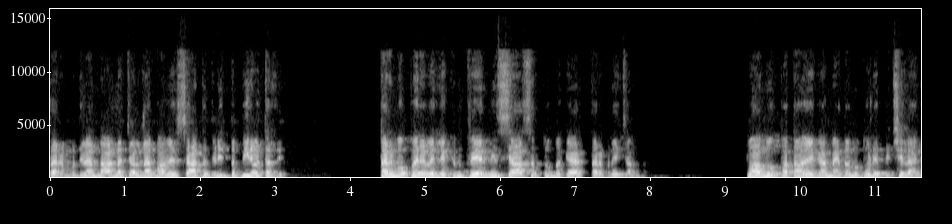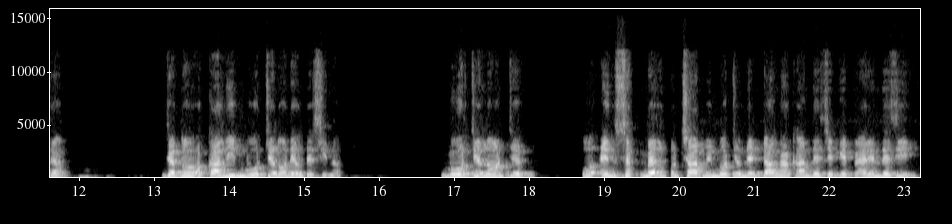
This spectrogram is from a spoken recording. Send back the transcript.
ਧਰਮ ਜਿਹੜਾ ਨਾਲ ਨਾਲ ਚੱਲਦਾ, ਭਾਵੇਂ ਸਿਆਸਤ ਜਿਹੜੀ ਦੱਬੀ ਰਹੇ ਥੱਲੇ, ਧਰਮ ਉੱਪਰ ਰਵੇ, ਲੇਕਿਨ ਫਿਰ ਵੀ ਸਿਆਸਤ ਤੋਂ ਬਗੈਰ ਧਰਮ ਨਹੀਂ ਚੱਲਦਾ। ਤੁਹਾਨੂੰ ਪਤਾ ਹੋਏਗਾ, ਮੈਂ ਤੁਹਾਨੂੰ ਥੋੜੇ ਪਿੱਛੇ ਲੈ ਜਾ। ਜਦੋਂ ਅਕਾਲੀ ਮੋਰਚੇ ਲਾਉਂਦੇ ਹੁੰਦੇ ਸੀ ਨਾ, ਮੋਰਚੇ ਲਾਉਣ ਚ ਉਹ ਇਨਸਕ ਬਿਲਕੁਲ ਛਾਤਵੀ ਮੋਰਚੇ ਹੁੰਦੇ, ਡਾਂਗਾ ਖਾਂਦੇ ਸੀ, ਅੱਗੇ ਪੈ ਰਹਿੰਦੇ ਸੀ।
